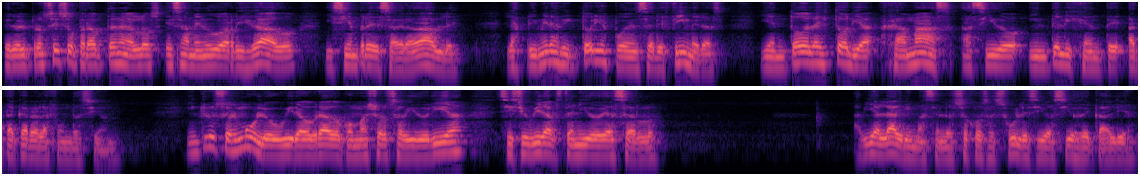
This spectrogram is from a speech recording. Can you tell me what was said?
pero el proceso para obtenerlos es a menudo arriesgado y siempre desagradable. Las primeras victorias pueden ser efímeras, y en toda la historia jamás ha sido inteligente atacar a la fundación. Incluso el mulo hubiera obrado con mayor sabiduría si se hubiera abstenido de hacerlo. Había lágrimas en los ojos azules y vacíos de Calia.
